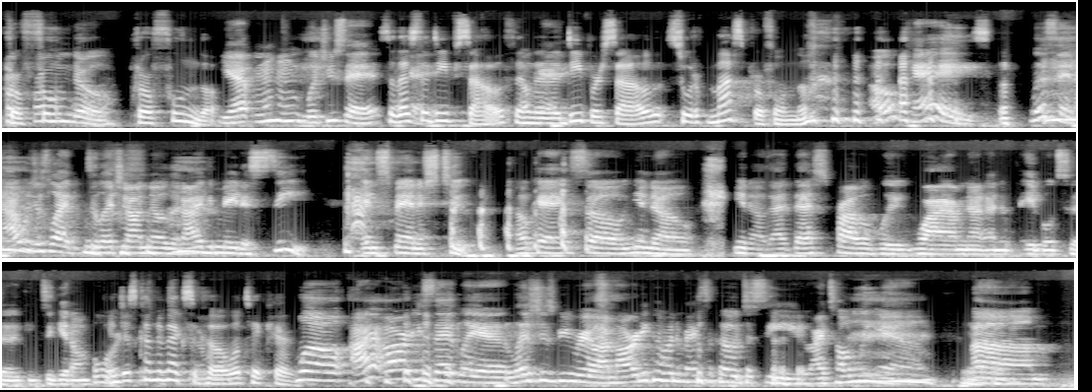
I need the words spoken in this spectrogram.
profundo. Profundo. Yep. Mm-hmm, what you said. So that's okay. the deep south, and okay. the deeper south, sur más profundo. okay. Listen, I would just like to let y'all know that I made a C in Spanish too. Okay, so you know, you know that that's probably why I'm not able to to get on board. And just come to Mexico. We'll take care. of Well, I already said, Leah. Let's just be real. I'm already coming to Mexico to see you. I totally am. Yeah. Um,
